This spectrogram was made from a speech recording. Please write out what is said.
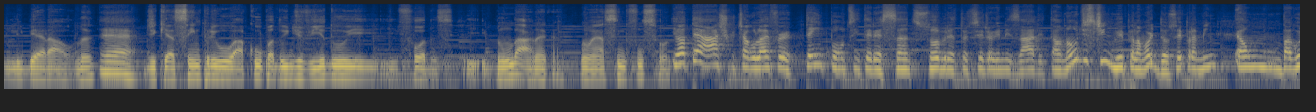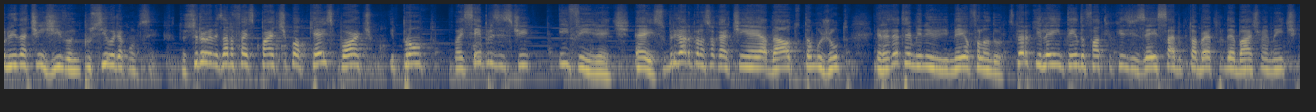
liberal, né? É. De que é sempre a culpa do indivíduo e, e foda-se. E não dá, né, cara? Não é assim que funciona. Eu até acho que o Thiago Leifert tem pontos interessantes sobre a torcida organizada e tal. Não distinguir, pelo amor de Deus. Isso aí pra mim é um bagulho inatingível, impossível de acontecer. A torcida organizada faz parte de qualquer esporte, mano. E pronto. Vai sempre existir. Enfim, gente, é isso. Obrigado pela sua cartinha aí, Adalto. Tamo junto. Ele até termina o e-mail falando, espero que leia e entenda o fato que eu quis dizer e saiba que tô aberto pro debate, minha mente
